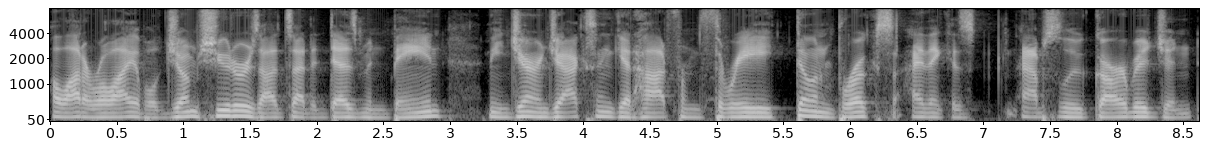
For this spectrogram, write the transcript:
a lot of reliable jump shooters outside of Desmond Bane. I mean, Jaren Jackson get hot from three. Dillon Brooks, I think, is absolute garbage. And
